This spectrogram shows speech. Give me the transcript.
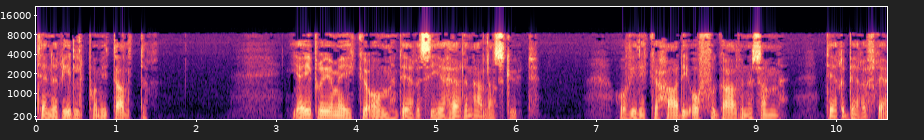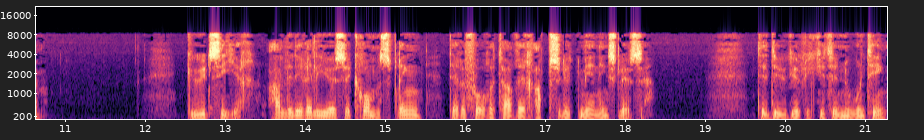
tenner ild på mitt alter, Jeg bryr meg ikke om dere, sier Herren allers Gud, og vil ikke ha de offergavene som dere bærer frem. Gud sier alle de religiøse krumspring dere foretar er absolutt meningsløse. Det duger ikke til noen ting.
